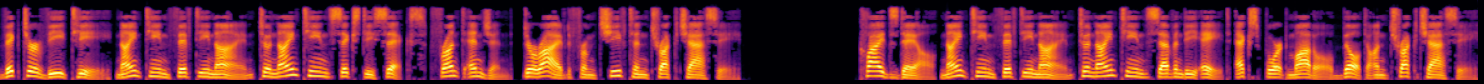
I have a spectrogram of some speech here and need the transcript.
Victor VT 1959 to 1966 front engine derived from Chieftain truck chassis Clydesdale 1959 to 1978 export model built on truck chassis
